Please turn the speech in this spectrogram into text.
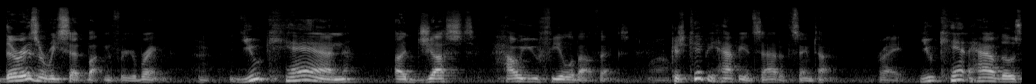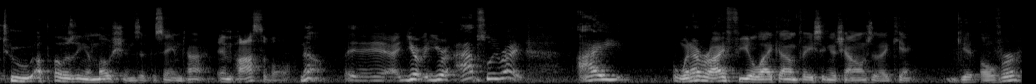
there is a reset button for your brain. Hmm. You can adjust how you feel about things. Wow. Because you can't be happy and sad at the same time. Right. You can't have those two opposing emotions at the same time. Impossible. No, Eh, you're, you're absolutely right. I, whenever I feel like I'm facing a challenge that I can't get over,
